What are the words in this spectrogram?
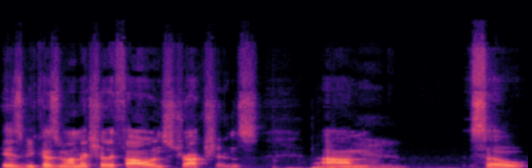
is because we want to make sure they follow instructions. Um, so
